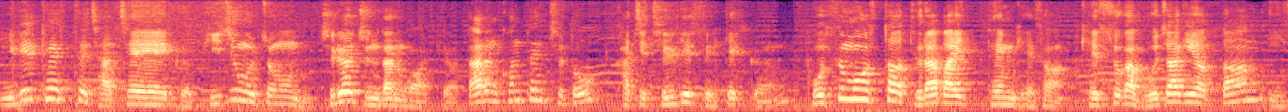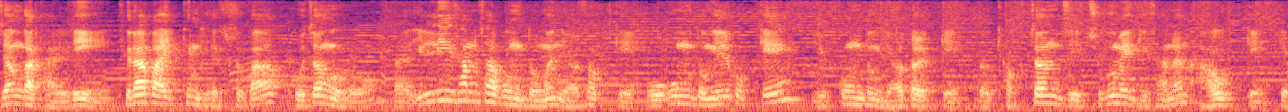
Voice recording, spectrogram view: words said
1일 퀘스트 자체의 그 비중을 좀 줄여준다는 것 같아요. 다른 컨텐츠도 같이 즐길 수 있게끔 보스몬스터 드랍 아이템 개선 개수가 무작위였던 이전과 달리 드랍 아이템 개수가 고정으로 1, 2, 3, 4 공동은 6개, 5 공동 7개, 6 공동 8개, 그리고 격전지 죽음의 기사는 9개 이렇게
